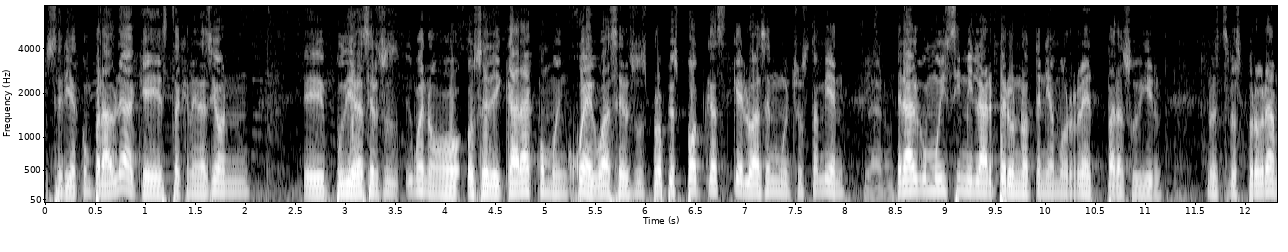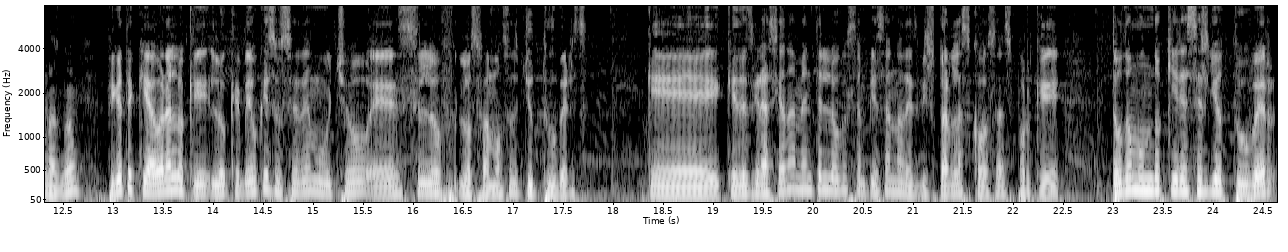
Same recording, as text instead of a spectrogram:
sería comparable a que esta generación eh, pudiera hacer sus, bueno, o, o se dedicara como en juego a hacer sus propios podcasts, que lo hacen muchos también. Claro. Era algo muy similar, pero no teníamos red para subir nuestros programas, ¿no? Fíjate que ahora lo que, lo que veo que sucede mucho es lo- los famosos youtubers que, que desgraciadamente luego se empiezan a desvirtuar las cosas porque todo mundo quiere ser youtuber,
